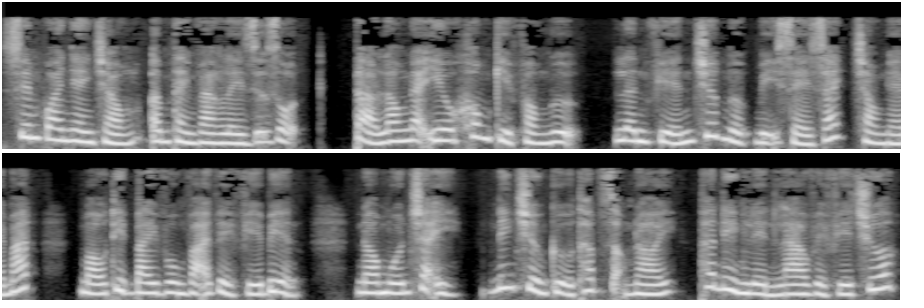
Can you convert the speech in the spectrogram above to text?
xuyên qua nhanh chóng, âm thanh vang lên dữ dội. Tảo Long đại yêu không kịp phòng ngự, lân phiến trước ngực bị xé rách trong nháy mắt, máu thịt bay vung vãi về phía biển. Nó muốn chạy, Ninh Trường Cửu thấp giọng nói, thân hình liền lao về phía trước.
